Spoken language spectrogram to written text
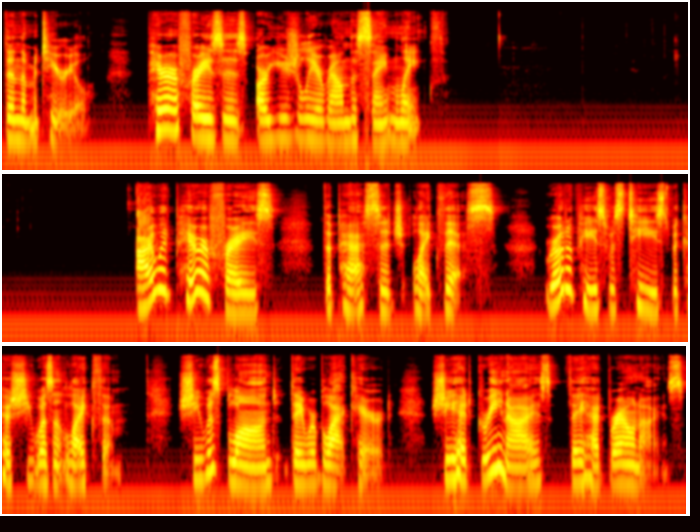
than the material. Paraphrases are usually around the same length. I would paraphrase the passage like this Rhodopis was teased because she wasn't like them. She was blonde, they were black haired. She had green eyes, they had brown eyes.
